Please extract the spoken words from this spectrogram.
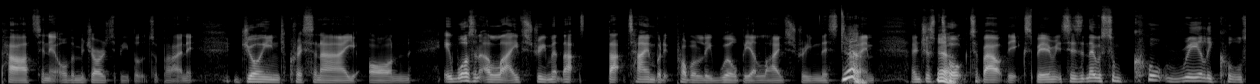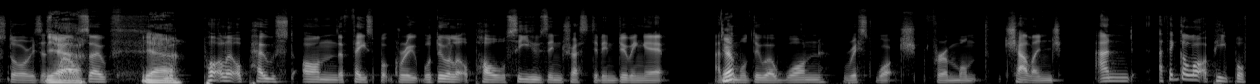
part in it, or the majority of people that took part in it, joined Chris and I on. It wasn't a live stream at that that time, but it probably will be a live stream this Yeah. time, and just Yeah. talked about the experiences. And there were some cool, really cool stories as Yeah. well. So Yeah. We'll put a little post on the Facebook group. We'll do a little poll, see who's interested in doing it, and Yep. then we'll do a one wristwatch for a month challenge. And I think a lot of people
